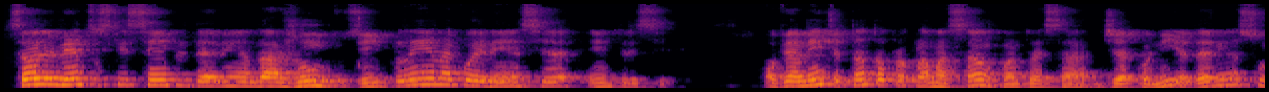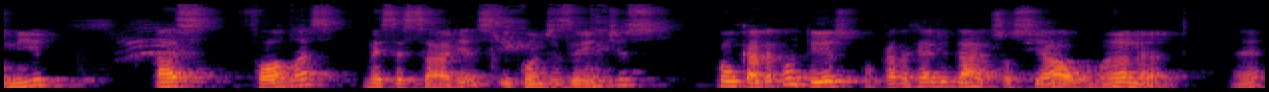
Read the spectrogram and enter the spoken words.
São elementos que sempre devem andar juntos e em plena coerência entre si. Obviamente, tanto a proclamação quanto essa diaconia devem assumir as formas necessárias e condizentes com cada contexto, com cada realidade social, humana, né,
